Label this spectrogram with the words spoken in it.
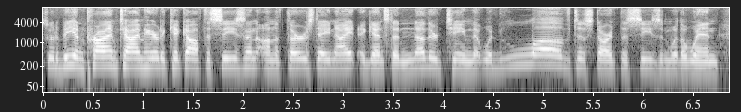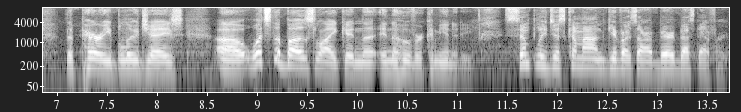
So to be in prime time here to kick off the season on a Thursday night against another team that would love to start the season with a win, the Perry Blue Jays. Uh, what's the buzz like in the in the Hoover community? Simply just come out and give us our very best effort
